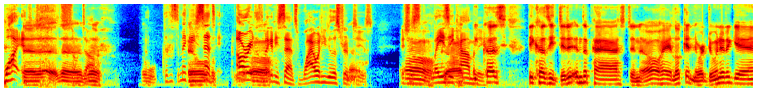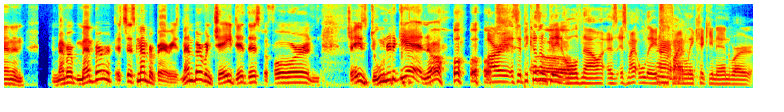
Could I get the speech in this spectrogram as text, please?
Why? It's the the, so dumb. the, the That doesn't make any Bill- sense. Ari doesn't make oh. any sense. Why would he do the striptease? It's just Oh, lazy God. comedy. because because he did it in the past, and oh hey, look at we're doing it again, and remember remember it's just member berries. Remember when Jay did this before, and Jay's doing it again. Oh, ho, ho, ho. Ari, is it because I'm getting Oh. old now? Is, is my old age Uh, finally kicking in where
